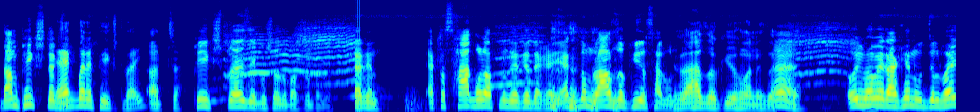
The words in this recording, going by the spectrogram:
দাম ফিক্স নাকি? একবারে ফিক্সড ভাই। আচ্ছা ফিক্স প্রাইস একুশ হাজার পাঁচশো টাকা। দেখেন একটা ছাগল আপনাদেরকে দেখাই একদম রাজকীয় ছাগল। রাজকীয় মানে হ্যাঁ ওইভাবে রাখেন উজ্জ্বল ভাই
